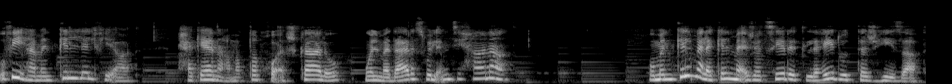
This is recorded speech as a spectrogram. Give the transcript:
وفيها من كل الفئات. حكينا عن الطبخ وأشكاله والمدارس والامتحانات. ومن كلمة لكلمة إجت سيرة العيد والتجهيزات.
